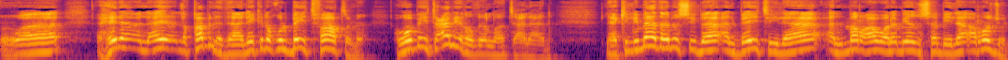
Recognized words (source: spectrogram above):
وهنا قبل ذلك نقول بيت فاطمة هو بيت علي رضي الله تعالى عنه. لكن لماذا نسب البيت إلى المرأة ولم ينسب إلى الرجل؟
